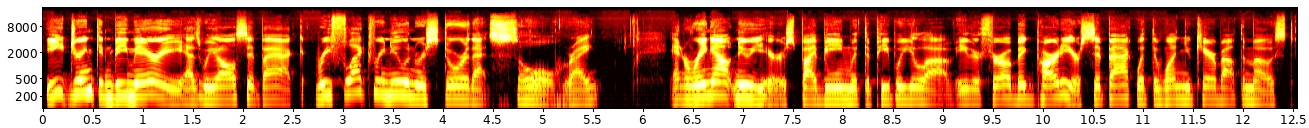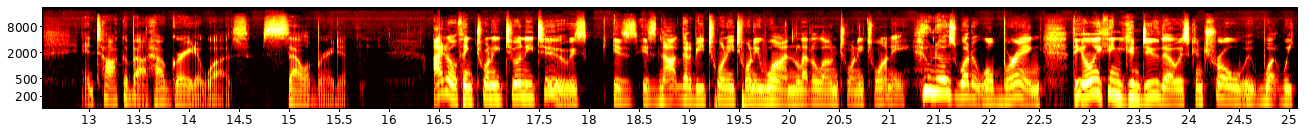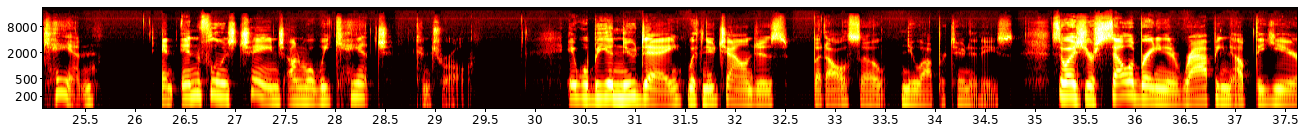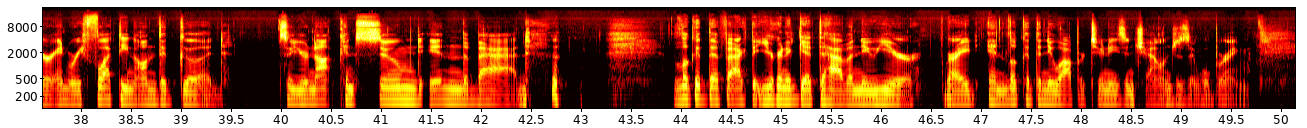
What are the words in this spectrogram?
eat, drink, and be merry as we all sit back. Reflect, renew, and restore that soul, right? And ring out New Year's by being with the people you love. Either throw a big party or sit back with the one you care about the most and talk about how great it was. Celebrate it. I don't think 2022 is is is not going to be 2021 let alone 2020 who knows what it will bring the only thing you can do though is control what we can and influence change on what we can't control. It will be a new day with new challenges, but also new opportunities. So, as you're celebrating and wrapping up the year and reflecting on the good, so you're not consumed in the bad, look at the fact that you're going to get to have a new year, right? And look at the new opportunities and challenges it will bring.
